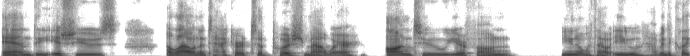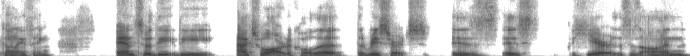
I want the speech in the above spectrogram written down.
and the issues allow an attacker to push malware onto your phone, you know, without you having to click on anything. And so the the actual article, the the research is is here. This is on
